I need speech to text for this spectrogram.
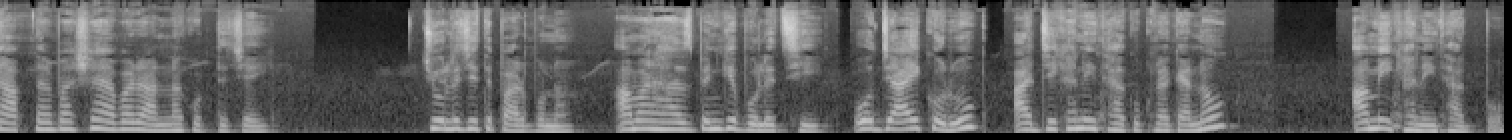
আপনার বাসায় আবার রান্না করতে চাই। চলে যেতে পারব না। আমার হাজবেন্ডকে বলেছি, ও যাই করুক, আর যেখানেই থাকুক না কেন, আমি এখানেই থাকব।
